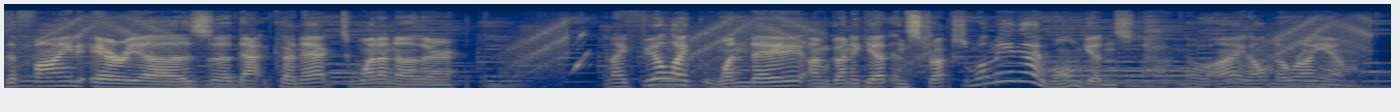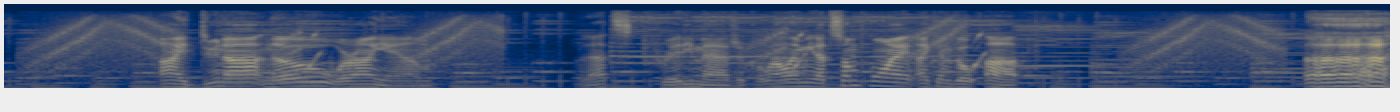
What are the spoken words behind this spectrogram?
defined areas uh, that connect one another. And I feel like one day I'm gonna get instruction. Well, maybe I won't get inst- No, I don't know where I am. I do not know where I am. That's pretty magical. Well, I mean, at some point I can go up. Uh.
